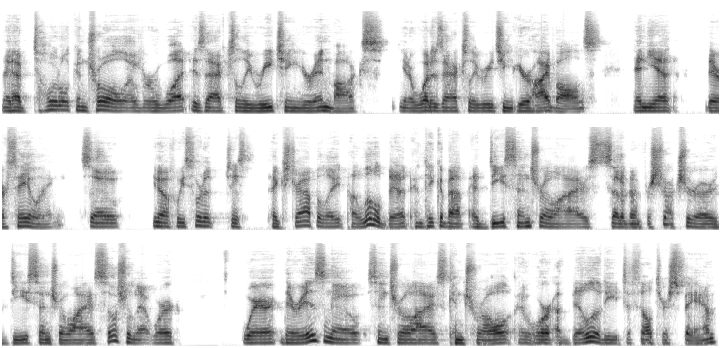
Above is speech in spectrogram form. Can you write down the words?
that have total control over what is actually reaching your inbox, you know, what is actually reaching your eyeballs, and yet they're failing. So, you know, if we sort of just extrapolate a little bit and think about a decentralized set of infrastructure or a decentralized social network where there is no centralized control or ability to filter spam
